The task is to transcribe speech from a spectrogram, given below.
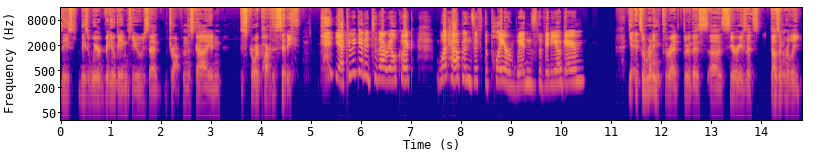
these these weird video game cubes that drop from the sky and destroy part of the city. Yeah can we get into that real quick? What happens if the player wins the video game yeah, it's a running thread through this uh, series that doesn't really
